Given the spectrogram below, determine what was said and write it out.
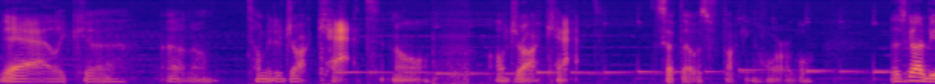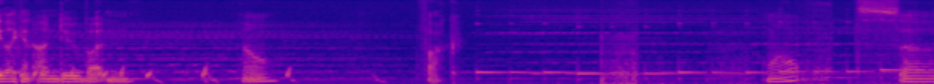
Yeah, like uh I don't know. Tell me to draw a cat and I'll I'll draw a cat. Except that was fucking horrible. There's got to be like an undo button. No. Fuck. Well, it's uh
